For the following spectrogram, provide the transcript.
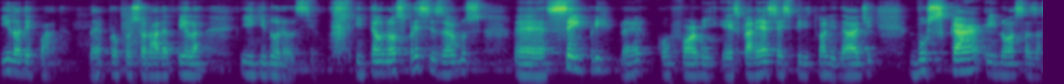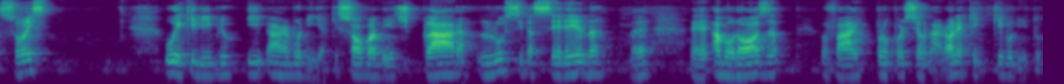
inadequada, né? proporcionada pela ignorância. Então nós precisamos é, sempre, né, conforme esclarece a espiritualidade, buscar em nossas ações o equilíbrio e a harmonia, que só uma mente clara, lúcida, serena, né, é, amorosa vai proporcionar. Olha que, que bonito.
